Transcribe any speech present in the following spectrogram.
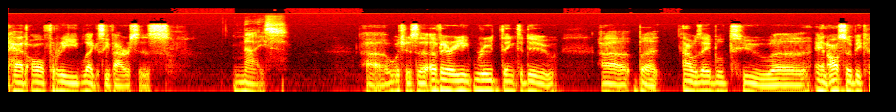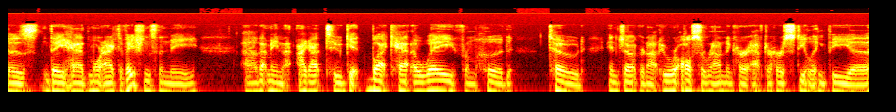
had all three legacy viruses. Nice. uh, which is a, a very rude thing to do. Uh, but I was able to, uh, and also because they had more activations than me, uh, that mean I got to get Black Cat away from Hood, Toad, and Juggernaut, who were all surrounding her after her stealing the uh,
